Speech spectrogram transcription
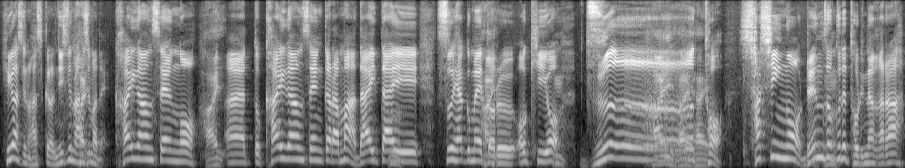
東の端から西の端まで海岸線を、はい。えーっと海岸線からまあ大体数百メートル沖をずーっと写真を連続で撮りながら、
